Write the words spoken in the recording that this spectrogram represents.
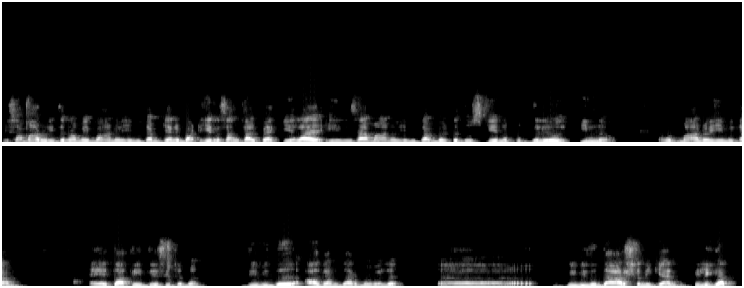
මේ සමහරු හිතනවා මේ මානව හිමිකම් කියන්නේ බටහිර සංකල්පයක් කියලා. ඒ නිසා මානව හිමිකම් වලට දොස් කියන පුද්ගලයෝ ඉන්නවා. නමුත් මානව හිමිකම් ඈත අතීතයේ සිටම විවිධ ආගම් ධර්මවල විවිධ දාර්ශනිකයන් පිළිගත්ත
